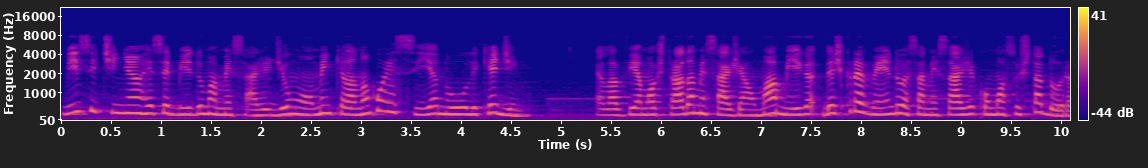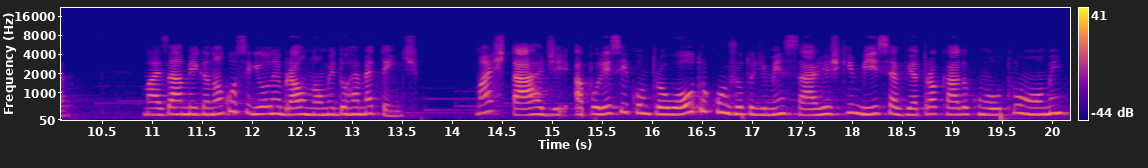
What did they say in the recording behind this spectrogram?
Missy tinha recebido uma mensagem de um homem que ela não conhecia no LinkedIn. Ela havia mostrado a mensagem a uma amiga, descrevendo essa mensagem como assustadora, mas a amiga não conseguiu lembrar o nome do remetente. Mais tarde, a polícia encontrou outro conjunto de mensagens que Missy havia trocado com outro homem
